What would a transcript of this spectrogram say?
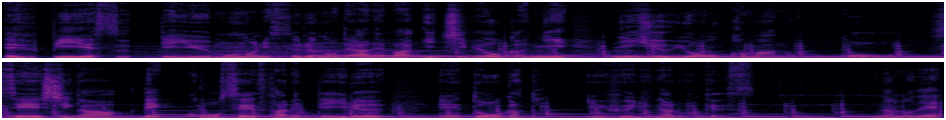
ー、FPS っていうものにするのであれば1秒間に24コマのこう静止画で構成されている、え、動画というふうになるわけです。なので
